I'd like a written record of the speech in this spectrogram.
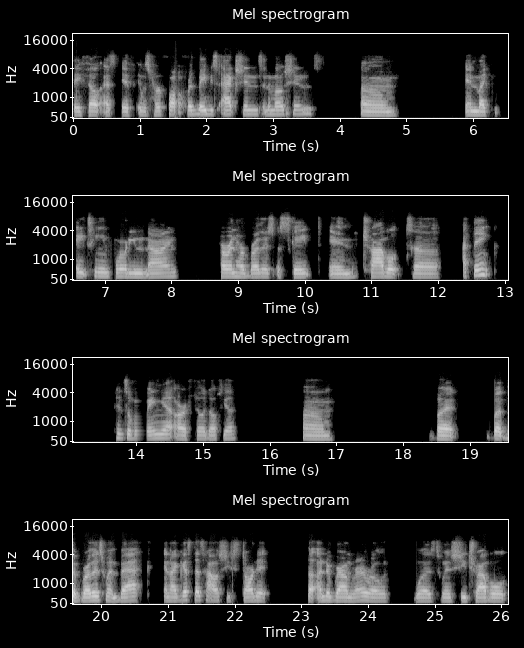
they felt as if it was her fault for the baby's actions and emotions. Um, in like 1849, her and her brothers escaped and traveled to, I think, Pennsylvania or Philadelphia. Um, but but the brothers went back, and I guess that's how she started the Underground Railroad was when she traveled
